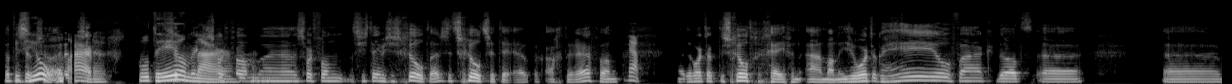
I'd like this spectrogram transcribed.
Dat is heel is ook- onaardig. Het voelt heel naar. Een soort van, eh, een soort van systemische schuld. Hè? Er zit schuld zit er ook achter. Hè? Van, Ja. Er wordt ook de schuld gegeven aan mannen. Je hoort ook heel vaak dat eh, ehm,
